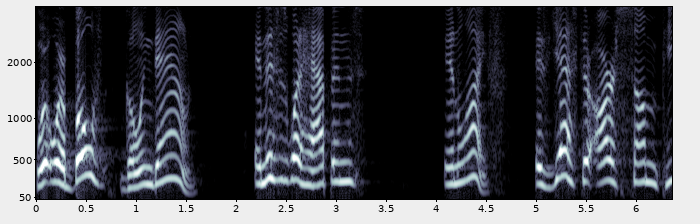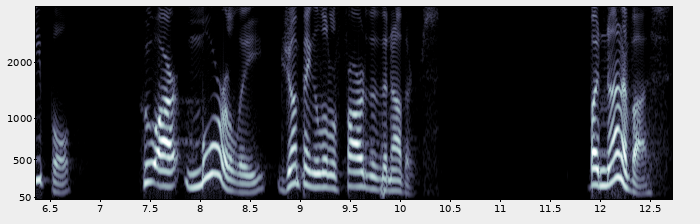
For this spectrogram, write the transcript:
We're, both going down. And this is what happens in life. Is yes, there are some people who are morally jumping a little farther than others. But none of us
